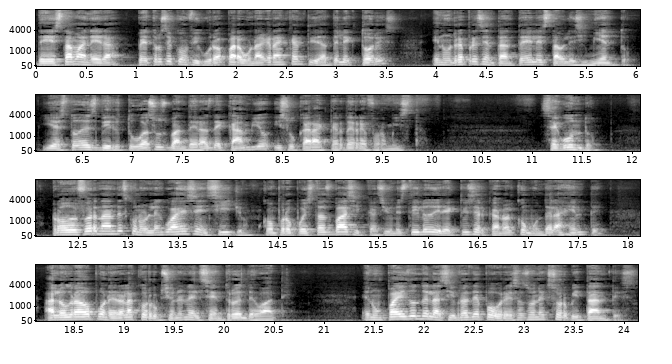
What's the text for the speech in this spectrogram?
De esta manera, Petro se configura para una gran cantidad de electores en un representante del establecimiento, y esto desvirtúa sus banderas de cambio y su carácter de reformista. Segundo, Rodolfo Hernández con un lenguaje sencillo, con propuestas básicas y un estilo directo y cercano al común de la gente, ha logrado poner a la corrupción en el centro del debate. En un país donde las cifras de pobreza son exorbitantes,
